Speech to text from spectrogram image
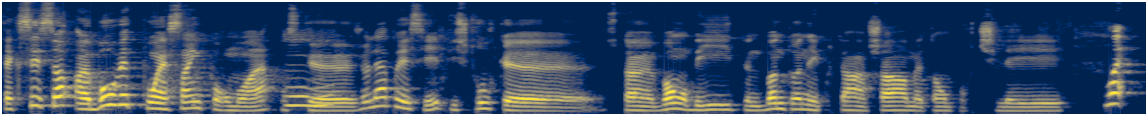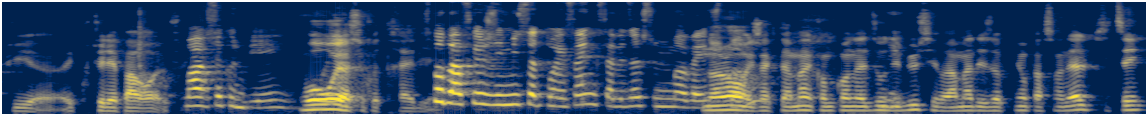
Fait que c'est ça, un beau 8.5 pour moi, parce Mhm. que je l'ai apprécié, puis je trouve que c'est un bon beat, une bonne tonne à écouter en char, mettons, pour chiller. Ouais. Puis euh, écouter les paroles. Fait Ouais, ça coûte bien. Oui, oui, elle s'écoute très bien. C'est pas parce que j'ai mis 7.5 que ça veut dire que c'est une mauvaise. Non, c'est non, exactement. Comme qu'on a dit au Oui. début, c'est vraiment des opinions personnelles. Puis, tu sais,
